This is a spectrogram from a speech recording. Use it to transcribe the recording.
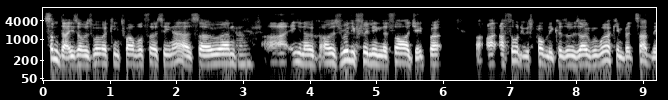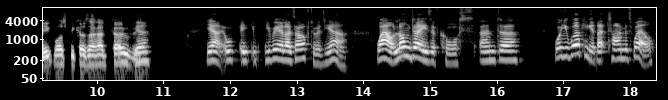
some days I was working 12 or 13 hours. So, um, I, you know, I was really feeling lethargic, but I, I thought it was probably because I was overworking, but sadly it was because I had COVID. Yeah. Yeah, it, it, you realise afterwards, yeah. Wow, long days, of course. And uh, were you working at that time as well?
